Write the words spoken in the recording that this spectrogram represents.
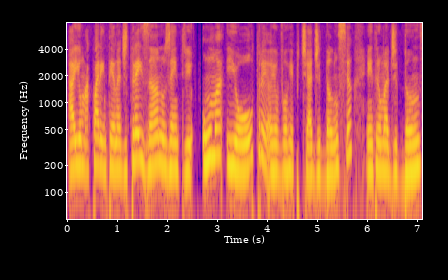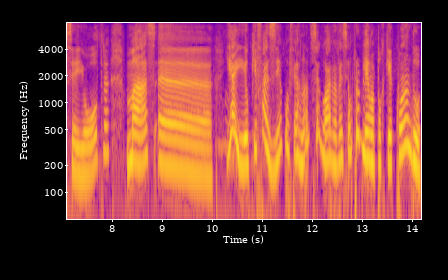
aí uma quarentena de três anos entre uma e outra, eu vou repetir a didância, entre uma didância e outra, mas é... e aí, o que fazer com o Fernando Segovia vai ser um problema, porque quando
